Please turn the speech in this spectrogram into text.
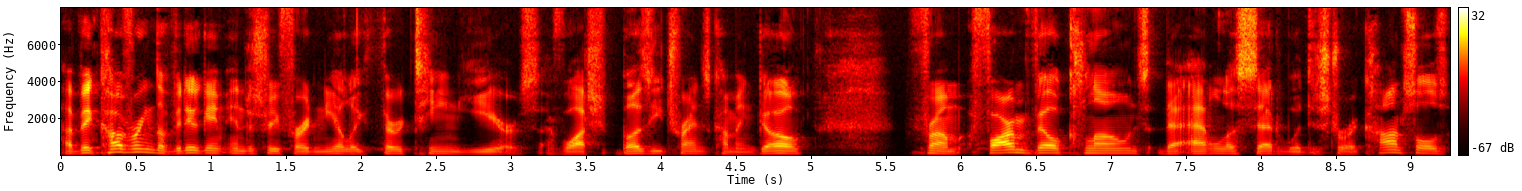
I've been covering the video game industry for nearly 13 years. I've watched buzzy trends come and go. From Farmville clones that analysts said would destroy consoles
